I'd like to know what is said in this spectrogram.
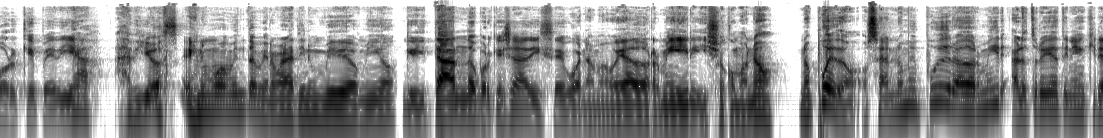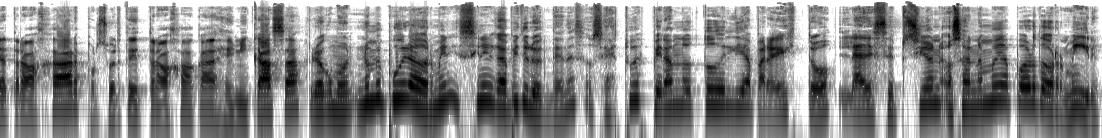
porque pedía a Dios. En un momento mi hermana tiene un video mío gritando porque ella dice, bueno, me voy a dormir y yo como no, no puedo, o sea, no me puedo ir a dormir. Al otro día tenía que ir a trabajar, por suerte trabajaba acá desde mi casa, pero como no me puedo ir a dormir sin el capítulo, ¿entendés? O sea, estuve esperando todo el día para esto, la decepción, o sea, no me voy a poder dormir.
